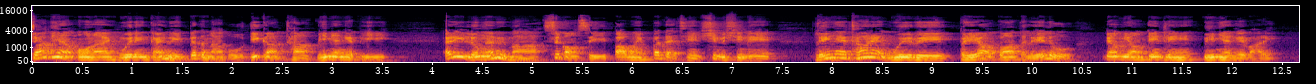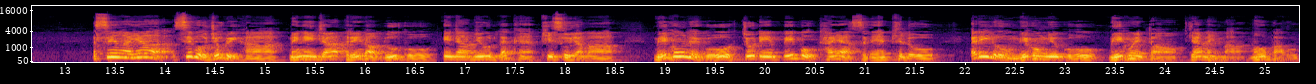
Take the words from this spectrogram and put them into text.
ကြားဖြန့်အွန်လိုင်းငွေလိမ်ကိုင်းတွေပြဿနာကိုအဓိကထားမေးမြန်းခဲ့ပြီးအဲ့ဒီလုပ်ငန်းတွေမှာစစ်ကောင်စီပါဝင်ပတ်သက်ခြင်းရှိမရှိနဲ့လိမ်လည်ထားတဲ့ငွေတွေဘယ်ရောက်သွားသလဲလို့ပြောင်ပြောင်တင်းတင်းမေးမြန်းခဲ့ပါတယ်။အစင်လာရစစ်ဗိုလ်ချုပ်တွေဟာနိုင်ငံခြားသတင်းတောက်တူကိုအင်တာဗျူးလက်ခံဖြေဆိုရမှာ မေကွန်းတွေကိုကြိုတင်ပေးပို့ထားရစတဲ့ဖြစ်လို့အဲ့ဒီလိုမေကွန်းမျိုးကိုမေခွင့်တောင်ရနိုင်မှာမဟုတ်ပါဘူး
